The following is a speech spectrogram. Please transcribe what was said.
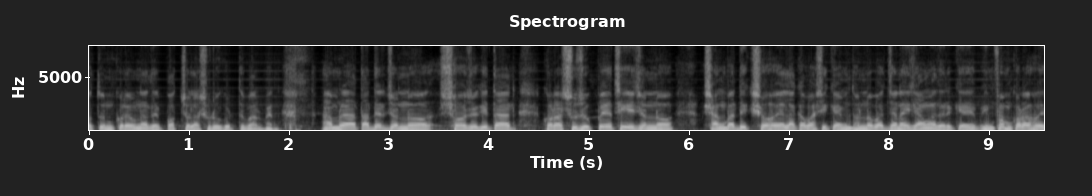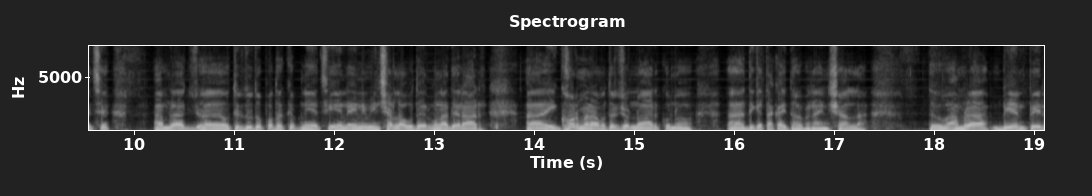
নতুন করে ওনাদের পথ চলা শুরু করতে পারবেন। আমরা তাদের জন্য সহযোগিতার করার সুযোগ পেয়েছি এই জন্য সাংবাদিক সহ এলাকাবাসীকে আমি ধন্যবাদ জানাই যে আমাদেরকে ইনফর্ম করা হয়েছে। আমরা অতি দ্রুত পদক্ষেপ নিয়েছি। ইনশাল্লাহ ওদের ওনাদের আর এই ঘর মেরামতের জন্য আর কোনো দিকে তাকাইতে হবে না ইনশাল্লাহ তো আমরা বিএনপির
